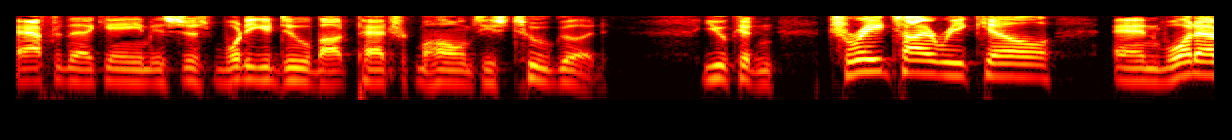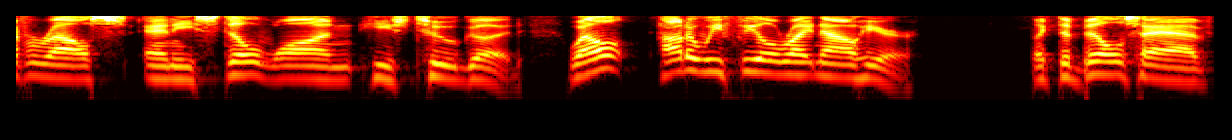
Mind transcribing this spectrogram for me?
after that game is just what do you do about Patrick Mahomes? He's too good. You can trade Tyreek Hill and whatever else and he still won. He's too good. Well, how do we feel right now here? Like the Bills have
